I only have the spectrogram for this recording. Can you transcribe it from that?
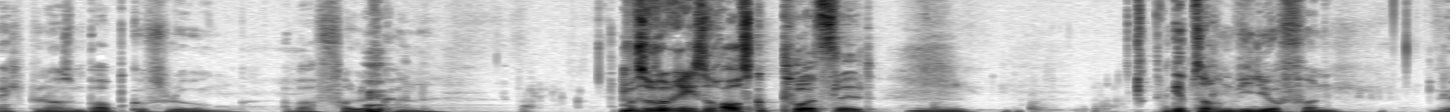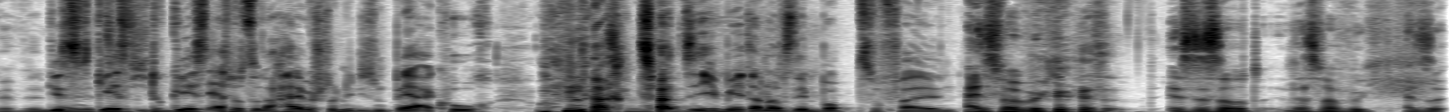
Ich bin aus dem Bob geflogen, aber volle Kanne. Musst du wirklich so rausgepurzelt. Gibt's auch ein Video von. Gehst, gehst, du gehst erstmal so eine halbe Stunde diesen Berg hoch, um nach 20 Metern aus dem Bob zu fallen. Also es war wirklich, es ist so, das war wirklich, also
